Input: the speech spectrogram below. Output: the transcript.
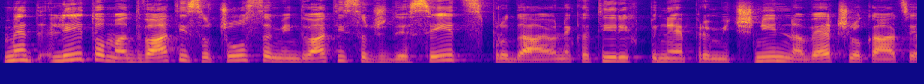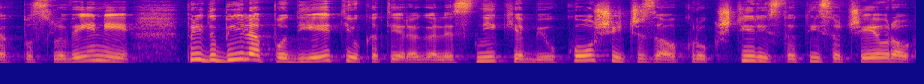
med letoma 2008 in 2010 s prodajo nekaterih nepremičnin na več lokacijah po Sloveniji pridobila podjetju, katerega lesnik je bil Košič za okrog 400 tisoč evrov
